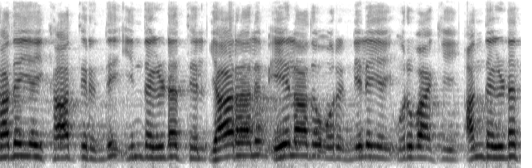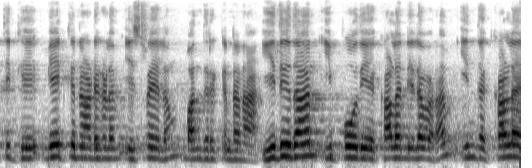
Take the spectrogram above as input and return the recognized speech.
கதையை காத்திருந்து இந்த இடத்தில் யாராலும் இயலாத ஒரு நிலையை உருவாக்கி அந்த இடத்திற்கு மேற்கு நாடுகளும் இஸ்ரேலும் வந்திருக்கின்றன. இதுதான் இப்போதைய கள நிலவரம். இந்த கள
